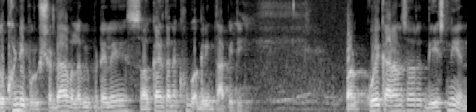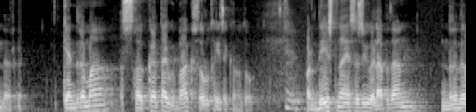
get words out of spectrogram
લોખંડી પુરુષ સરદાર વલ્લભભાઈ પટેલે સહકારિતાને ખૂબ અગ્રિમતા આપી હતી. પણ કોઈ કારણસર દેશની અંદર કેન્દ્રમાં સહકારિતા વિભાગ શરૂ થઈ શક્યો નહોતો. પણ દેશના યશસ્વી વડાપ્રધાન નરેન્દ્ર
